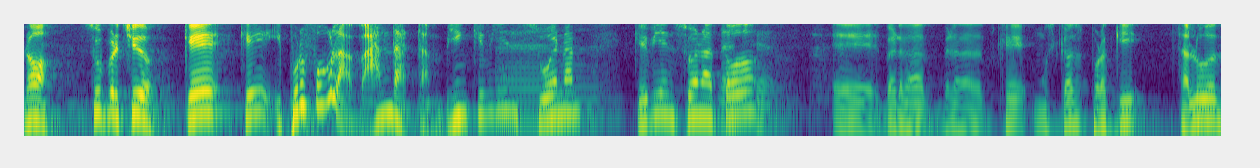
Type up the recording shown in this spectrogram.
No, súper chido. ¿Qué, qué? Y puro fuego la banda también. Qué bien Sí. suenan. Qué bien suena todo. Eh, verdad, verdad, que musicazos por aquí. Saludos,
